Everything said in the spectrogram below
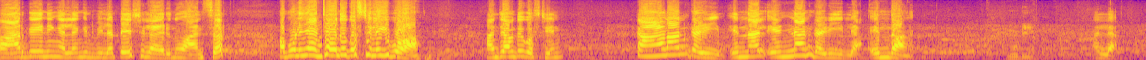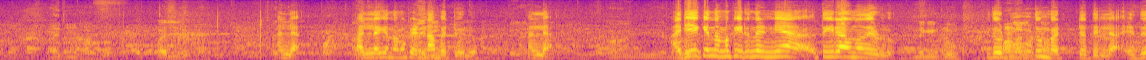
ബാർഗൈനിങ് അല്ലെങ്കിൽ വിലപേശലായിരുന്നു ആൻസർ അപ്പോൾ ഇനി അഞ്ചാമത്തെ ക്വസ്റ്റ്യനിലേക്ക് പോവാം. അഞ്ചാമത്തെ ക്വസ്റ്റ്യൻ കാണാൻ കഴിയും എന്നാൽ എണ്ണാൻ കഴിയില്ല. എന്താണ്? മുടി. അല്ല. അല്ല പല്ലൊക്കെ നമുക്ക് എണ്ണാൻ പറ്റുമല്ലോ. അല്ല. അരിയൊക്കെ നമുക്ക് ഇരുന്ന് എണ്ണിയ തീരാവുന്നതേ ഉള്ളൂ. ഇതൊട്ടും ക്ലൂ ഇത് ഒട്ടും പറ്റത്തില്ല. ഇത്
